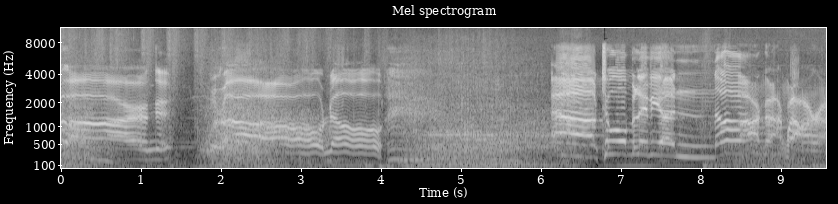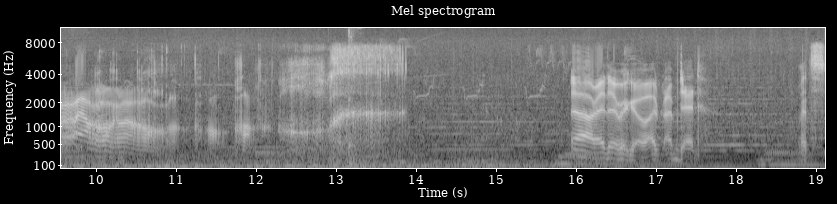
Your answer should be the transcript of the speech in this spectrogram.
Arg. Oh, no. Oh, to oblivion. All right, there we go. I, am dead. That's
